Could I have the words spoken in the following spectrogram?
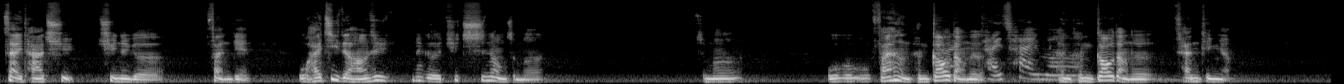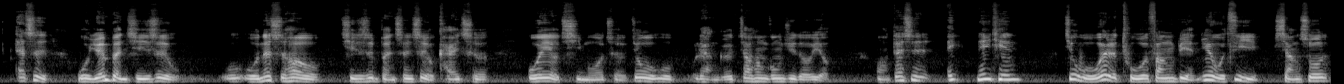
载他去去那个饭店，我还记得好像是那个去吃那种什么什么，我我我反正很很高档的台菜吗？很很高档的餐厅啊。但是我原本其实是我我那时候其实是本身是有开车，我也有骑摩托车，就我我两个交通工具都有哦。但是哎那一天就我为了图个方便，因为我自己想说。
